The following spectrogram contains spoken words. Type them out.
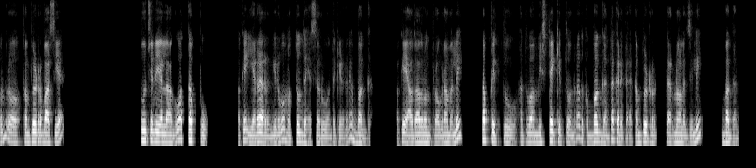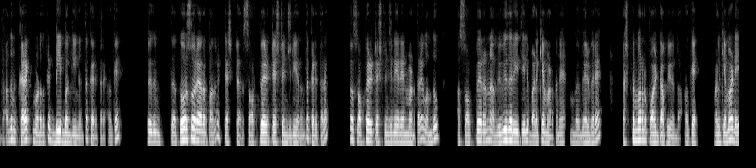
ಅಂದ್ರೆ ಕಂಪ್ಯೂಟರ್ ಭಾಷೆಯ ಸೂಚನೆಯಲ್ಲಾಗುವ ತಪ್ಪು ಓಕೆ ಎರರ್ ಇರುವ ಮತ್ತೊಂದು ಹೆಸರು ಅಂತ ಕೇಳಿದ್ರೆ ಬಗ್. ಓಕೆ, ಯಾವ್ದಾದ್ರು ಒಂದು ಪ್ರೋಗ್ರಾಮ್ ಅಲ್ಲಿ ತಪ್ಪಿತ್ತು ಅಥವಾ ಮಿಸ್ಟೇಕ್ ಇತ್ತು ಅಂದ್ರೆ ಅದಕ್ಕೆ ಬಗ್ ಅಂತ ಕರೀತಾರೆ. ಕಂಪ್ಯೂಟರ್ ಟೆರ್ನಾಲಜಿಲಿ ಬಗ್ ಅಂತ. ಅದನ್ನ ಕರೆಕ್ಟ್ ಮಾಡೋದಕ್ಕೆ ಡಿ ಬಗ್ಗಿಂಗ್ ಅಂತ ಕರೀತಾರೆ. ಓಕೆ ಇದನ್ನ ತೋರಿಸೋರು ಯಾರಪ್ಪ ಅಂದ್ರೆ ಟೆಸ್ಟರ್, ಸಾಫ್ಟ್ವೇರ್ ಟೆಸ್ಟ್ ಇಂಜಿನಿಯರ್ ಅಂತ ಕರೀತಾರೆ. ಸೊ ಸಾಫ್ಟ್ವೇರ್ ಟೆಸ್ಟ್ ಇಂಜಿನಿಯರ್ ಏನ್ ಮಾಡ್ತಾರೆ ಒಂದು ಆ ಸಾಫ್ಟ್ವೇರ್ ಅನ್ನ ವಿವಿಧ ರೀತಿಯಲ್ಲಿ ಬಳಕೆ ಮಾಡ್ತಾನೆ. ಬೇರೆ ಬೇರೆ ಕಸ್ಟಮರ್ ಪಾಯಿಂಟ್ ಆಫ್ ವ್ಯೂ ಇಂದ. ಓಕೆ, ಬಳಕೆ ಮಾಡಿ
